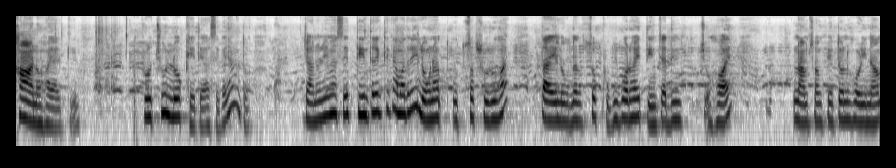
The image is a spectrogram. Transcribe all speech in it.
খাওয়ানো হয় আর কি। প্রচুর লোক খেতে আসে জানো তো? জানুয়ারি মাসের তিন তারিখ থেকে আমাদের এই লোকনাথ উৎসব শুরু হয়। তাই এই লোকনাথ উৎসব খুবই বড় হয়, তিন চার দিন হয়। নাম সংকীর্তন, হরিনাম,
